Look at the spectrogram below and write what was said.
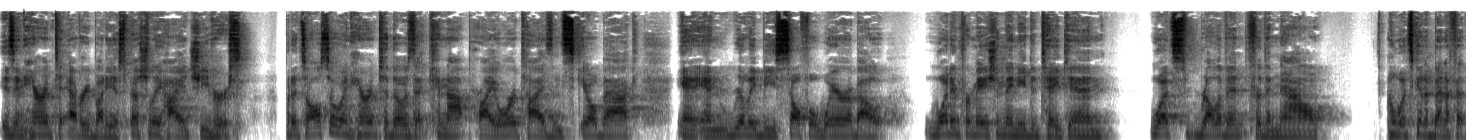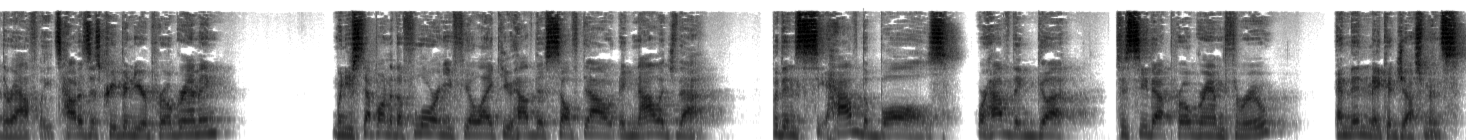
is inherent to everybody, especially high achievers, but it's also inherent to those that cannot prioritize and scale back and, and really be self aware about what information they need to take in, what's relevant for the now, and what's going to benefit their athletes. How does this creep into your programming? When you step onto the floor and you feel like you have this self doubt, acknowledge that, but then see, have the balls or have the gut to see that program through and then make adjustments.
